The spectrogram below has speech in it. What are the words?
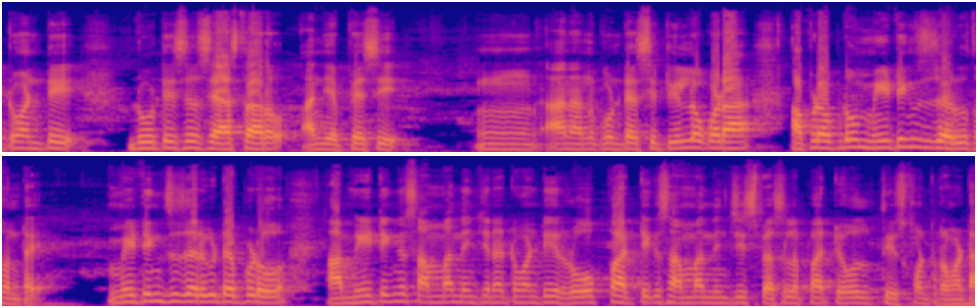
ఎటువంటి డ్యూటీస్ చేస్తారు అని చెప్పేసి అని అనుకుంటే సిటీల్లో కూడా అప్పుడప్పుడు మీటింగ్స్ జరుగుతుంటాయి. మీటింగ్స్ జరిగేటప్పుడు ఆ మీటింగ్కి సంబంధించినటువంటి రోప్ పార్టీకి సంబంధించి స్పెషల్ పార్టీ వాళ్ళు తీసుకుంటారు అనమాట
